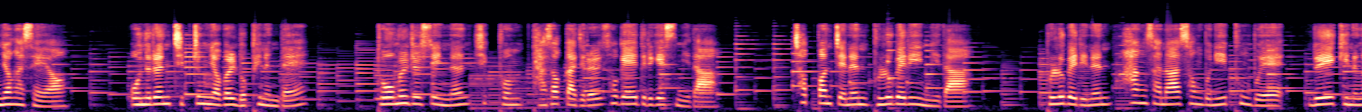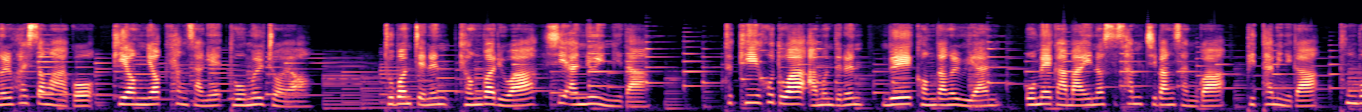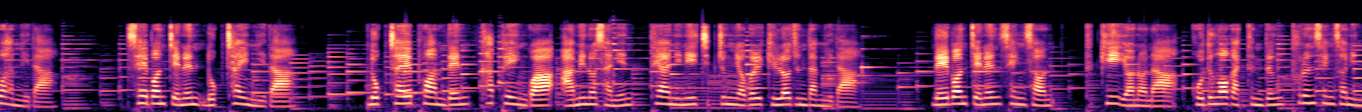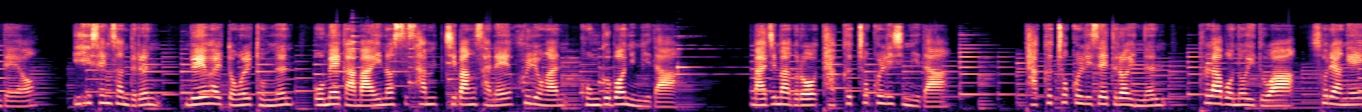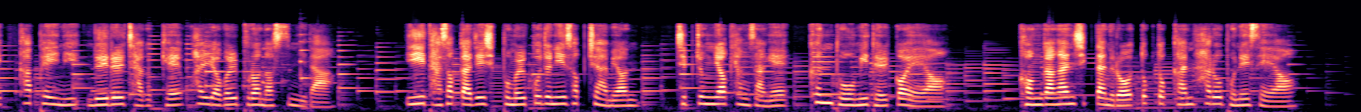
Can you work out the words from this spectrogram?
안녕하세요. 오늘은 집중력을 높이는데 도움을 줄 수 있는 식품 다섯 가지를 소개해 드리겠습니다. 첫 번째는 블루베리입니다. 블루베리는 항산화 성분이 풍부해 뇌 기능을 활성화하고 기억력 향상에 도움을 줘요. 두 번째는 견과류와 씨안류입니다. 특히 호두와 아몬드는 뇌 건강을 위한 오메가-3 지방산과 비타민이가 풍부합니다. 세 번째는 녹차입니다. 녹차에 포함된 카페인과 아미노산인 테아닌이 집중력을 길러준답니다. 네 번째는 생선, 특히 연어나 고등어 같은 등 푸른 생선인데요. 이 생선들은 뇌 활동을 돕는 오메가-3 지방산의 훌륭한 공급원입니다. 마지막으로 다크 초콜릿입니다. 다크 초콜릿에 들어있는 플라보노이드와 소량의 카페인이 뇌를 자극해 활력을 불어넣습니다. 이 다섯 가지 식품을 꾸준히 섭취하면 집중력 향상에 큰 도움이 될 거예요. 건강한 식단으로 똑똑한 하루 보내세요.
